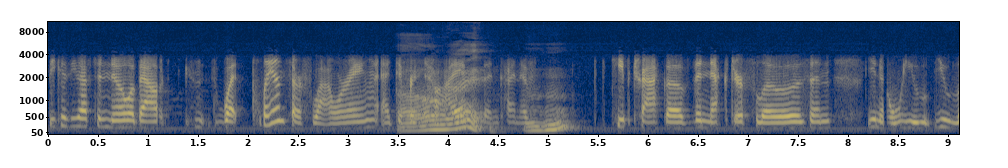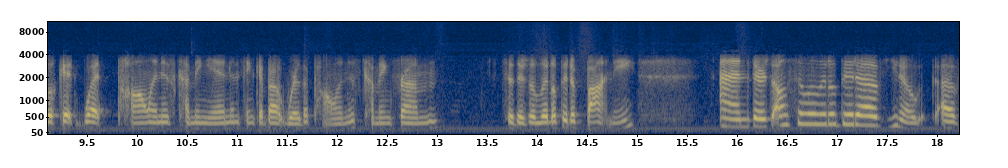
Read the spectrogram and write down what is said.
because you have to know about what plants are flowering at different Oh, times right. and kind of Mm-hmm. keep track of the nectar flows and you know you you look at what pollen is coming in and think about where the pollen is coming from So there's a little bit of botany. And there's also a little bit of, you know, of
